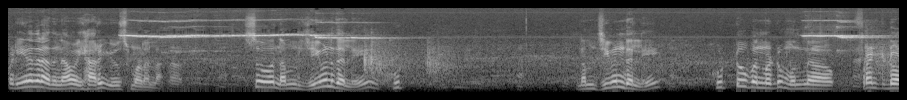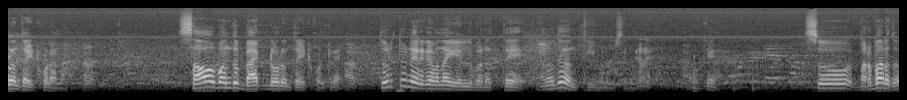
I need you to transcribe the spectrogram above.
ಬಟ್ ಏನಂದರೆ ಅದು ನಾವು ಯಾರೂ ಯೂಸ್ ಮಾಡಲ್ಲ. ಸೊ ನಮ್ಮ ಜೀವನದಲ್ಲಿ ಹುಟ್ ನಮ್ಮ ಜೀವನದಲ್ಲಿ ಹುಟ್ಟು ಬಂದ್ಬಿಟ್ಟು ಮುಂದೆ ಫ್ರಂಟ್ ಡೋರ್ ಅಂತ ಇಟ್ಕೊಳ್ಳೋಣ. ಸಾವು ಬಂದು ಬ್ಯಾಕ್ ಡೋರ್ ಅಂತ ಇಟ್ಕೊಂಡ್ರೆ ತುರ್ತು ನಿರ್ಗಮನ ಎಲ್ಲಿ ಬರುತ್ತೆ ಅನ್ನೋದೇ ಒಂದು ಥೀಮ್ ನಮ್ಮ ಸಿನಿಮಾ ಓಕೆ ಸೊ ಬರಬಾರ್ದು.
